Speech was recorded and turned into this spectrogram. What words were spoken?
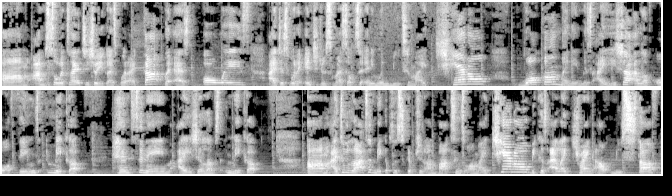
Um, I'm so excited to show you guys what I got, but as always, I just want to introduce myself to anyone new to my channel. Welcome, my name is Ayesha. I love all things makeup, hence the name Ayesha Loves Makeup. Um, I do lots of makeup subscription unboxings on my channel because I like trying out new stuff.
